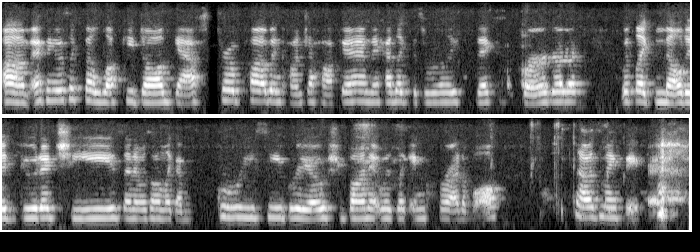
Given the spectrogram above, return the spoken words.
Um, I think it was like the Lucky Dog Gastro Pub in Conshohocken. They had like this really thick burger with like melted Gouda cheese, and it was on like a greasy brioche bun. It was like incredible. That was my favorite.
